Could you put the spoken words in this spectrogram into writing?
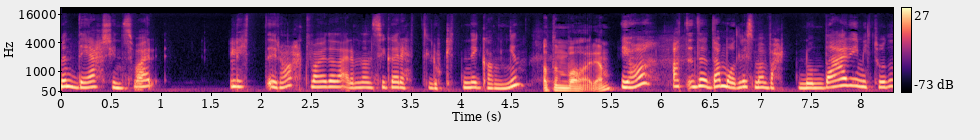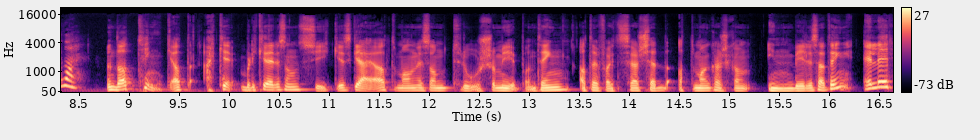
Men det jeg syns var litt rart, var jo det der med den sigarettlukten i gangen. At den var igjen? Ja, at det, da må det liksom ha vært noen der, i mitt hode, da. Men da tenker jeg at er ikke, blir ikke det litt sånn psykisk greie at man liksom tror så mye på en ting at det faktisk har skjedd, at man kanskje kan innbille seg ting? Eller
